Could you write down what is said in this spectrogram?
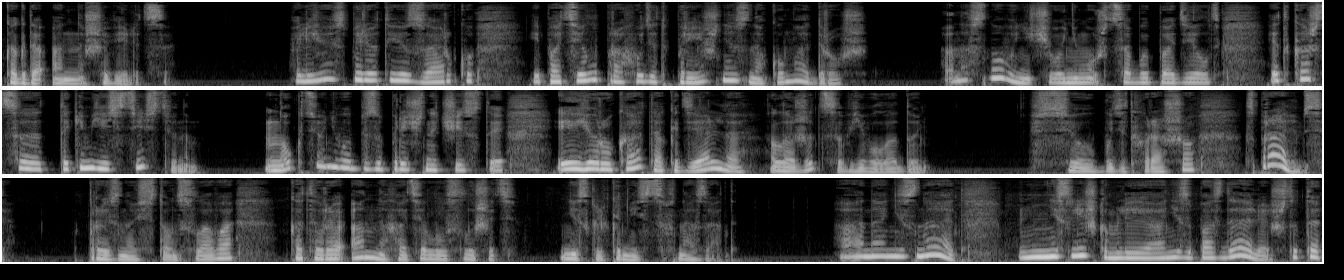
когда Анна шевелится. Льюис берет ее за руку, и по телу проходит прежняя знакомая дрожь. Она снова ничего не может с собой поделать. Это кажется таким естественным. Ногти у него безупречно чистые, и ее рука так идеально ложится в его ладонь. «Все будет хорошо, справимся», — произносит он слова, которые Анна хотела услышать несколько месяцев назад. А она не знает, не слишком ли они запоздали, что-то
